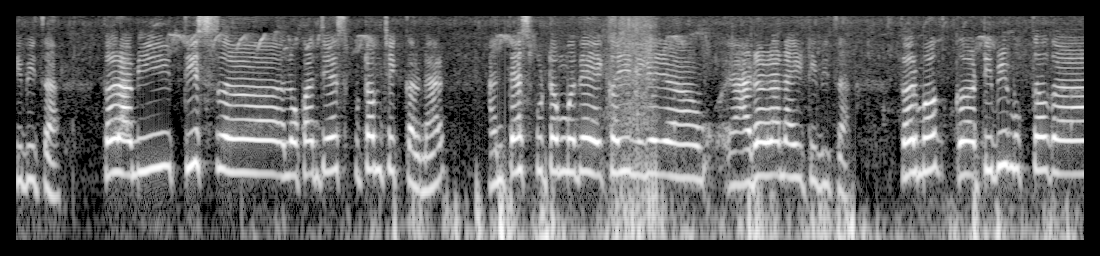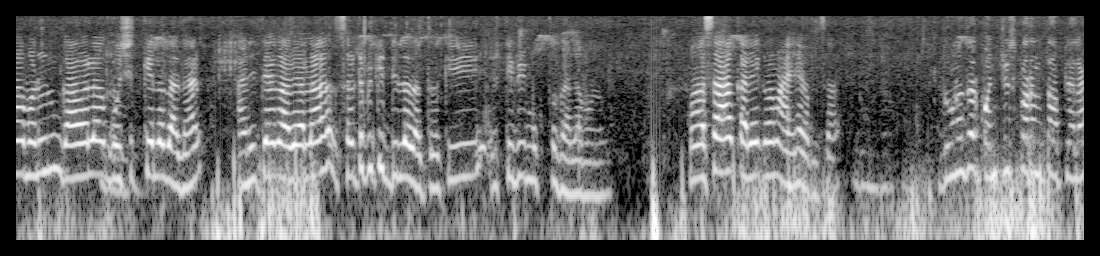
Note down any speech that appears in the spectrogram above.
टी बीचा तर आम्ही तीस लोकांचे स्फुटम चेक करणार. आणि त्या स्फुटममध्ये एकही निगे आढळला नाही टी बीचा तर मग टी बी मुक्त गा म्हणून गावाला घोषित केलं जाणार. आणि त्या गावाला सर्टिफिकेट दिलं जातं की टी बी मुक्त झाला म्हणून. मग असा हा कार्यक्रम आहे आमचा. दोन हजार पंचवीसपर्यंत आपल्याला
